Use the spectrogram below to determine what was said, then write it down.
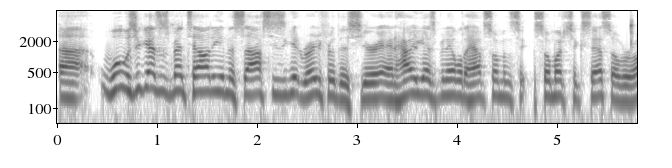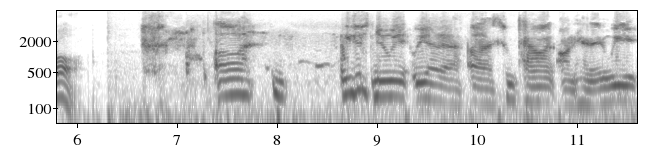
Uh, what was your guys' mentality in this offseason getting ready for this year, and how you guys been able to have so so much success overall? Uh, we just knew we, we had uh, some talent on here, and we've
